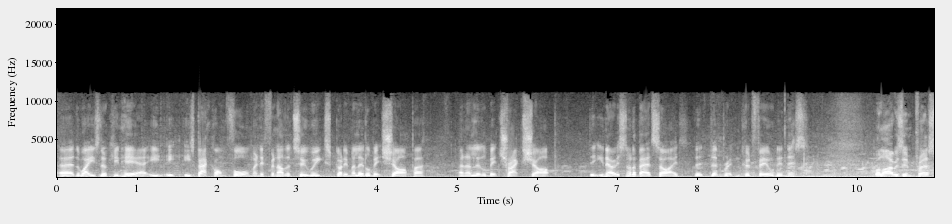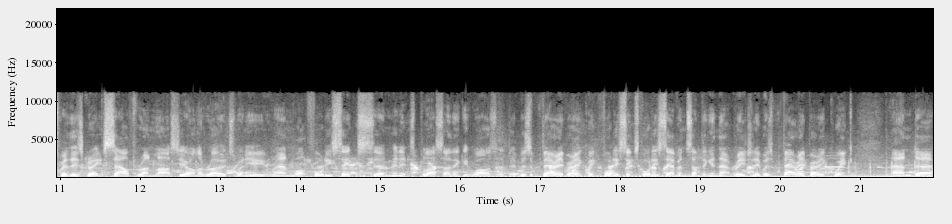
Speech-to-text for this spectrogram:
uh, the way he's looking here, he, he's back on form, and if another two weeks got him a little bit sharper and a little bit track sharp, you know, it's not a bad side that, that Britain could field in this. Well, I was impressed with his great South run last year on the roads when he ran, what, 46 uh, minutes plus, I think it was. It was very, very quick, 46, 47, something in that region. It was very, very quick. And uh,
